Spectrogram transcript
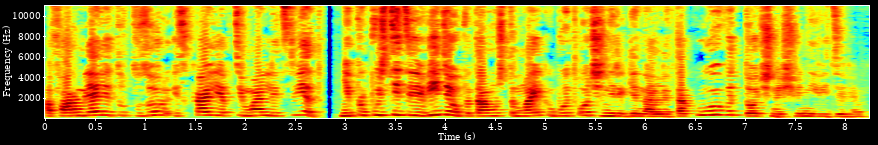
оформляли этот узор, искали оптимальный цвет. Не пропустите видео, потому что майка будет очень оригинальной. Такую вы точно еще не видели.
